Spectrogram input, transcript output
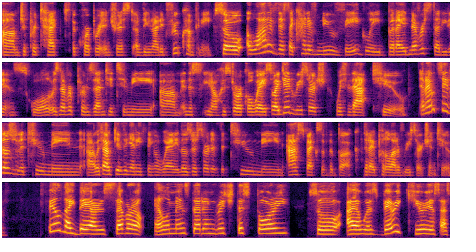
um, to protect the corporate interest of the United Fruit Company. So a lot of this I kind of knew vaguely, but I had never studied it in school. It was never presented to me um, in this, you know historical way. So I did research with that too. And I would say those are the two main, uh, without giving anything away, those are sort of the two main aspects of the book that I put a lot of research into. I feel like there are several elements that enrich the story. So I was very curious as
